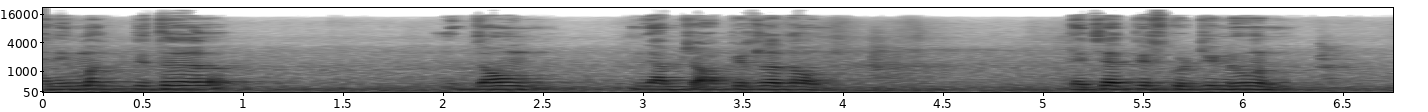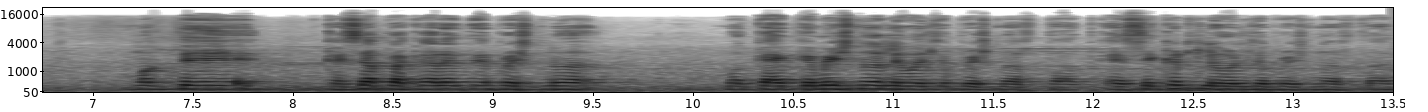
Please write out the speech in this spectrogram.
आणि मग तिथं जाऊन म्हणजे आमच्या ऑफिसला जाऊन त्याच्यात ते स्क्रुटिन होऊन मग ते कशा प्रकारे ते प्रश्न मग काय कमिशनर लेवलचे प्रश्न असतात काय सेक्रेटरी लेवलचे प्रश्न असतात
